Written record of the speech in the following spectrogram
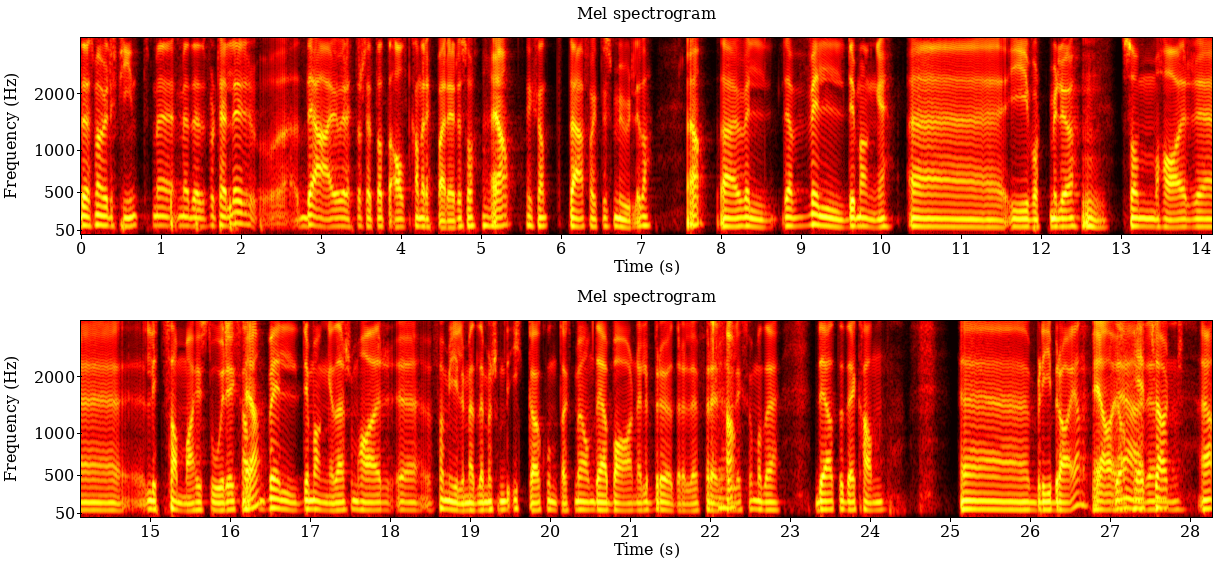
Det som er veldig fint med, med det du forteller, det er jo rett og slett at alt kan repareres òg. Ja, Det er faktisk mulig, da. ja. Det er jo veld, det er veldig mange uh, i vårt miljø Mm. Som har eh, litt samme historie. Ikke? Ja. Veldig mange der som har eh, familiemedlemmer som de ikke har kontakt med, om det er barn eller brødre eller foreldre. Ja. Liksom. Og det, det at det kan eh, bli bra igjen. Ja, ja, er helt klart. Ja.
